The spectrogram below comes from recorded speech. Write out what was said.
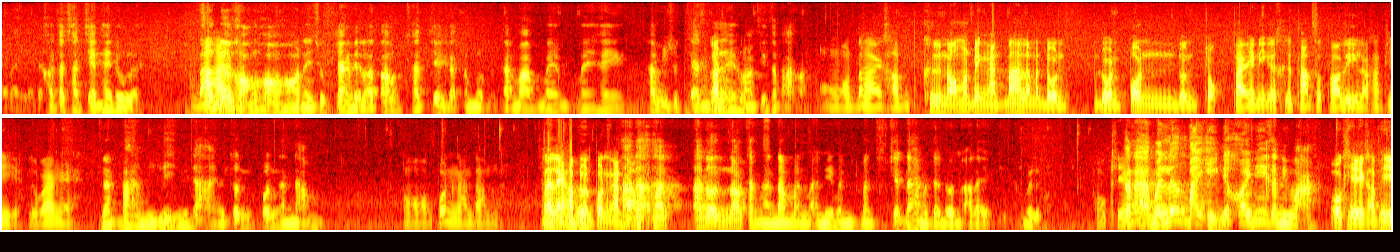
อะไรอย่างเงี้ยเดี๋ยวเขาจะชัดเจนให้ดูเลย ได้ส่วนเรื่องของห่อห่อในชุดแก๊งเดี๋ยวเราต้องชัดเจนกับตำรวจเหมือนกันว่าไม่ไม่ให้ถ้ามีชุดแก๊งให้มาที่สภาก่อน อ๋อได้ครับ คือน้องมันไปงัดบ้านแล้วมันโดนโดนปล้นโดนจกไปนี่ก็คือตามสตอรี่เหรอครับพี่หรือว่าไงงัดบ้านมีลี่ไม่ได้จนปล้นงานดำ อ๋อปล้นงานดำ นั่นแหละครับโดนปล้นงานถ้าดำถ้าถ้าถ้าโดนนอกจากงานดำมันอันนี้มันมันเก็ตได้มันจะโดนอะไรอีกก็ไม่รู้โอเคก็น่าครับเป็นเรื่องใบอีกเดี๋ยวค่อยนี่กันดีกว่าโอเคครับพี่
